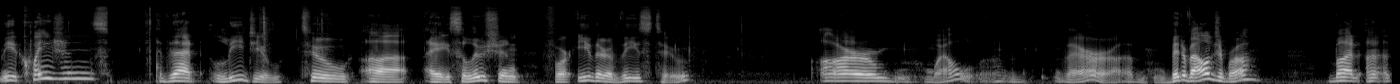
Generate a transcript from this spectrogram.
The equations that lead you to uh, a solution for either of these two are, well, they're a bit of algebra, but a,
